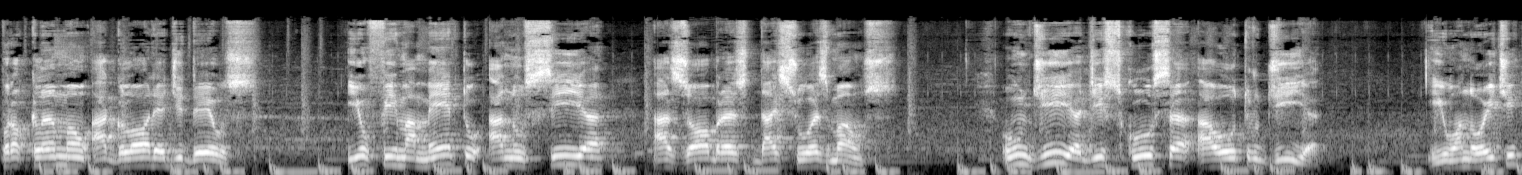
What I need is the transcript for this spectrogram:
proclamam a glória de Deus, e o firmamento anuncia as obras das suas mãos. Um dia discursa a outro dia, e uma noite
